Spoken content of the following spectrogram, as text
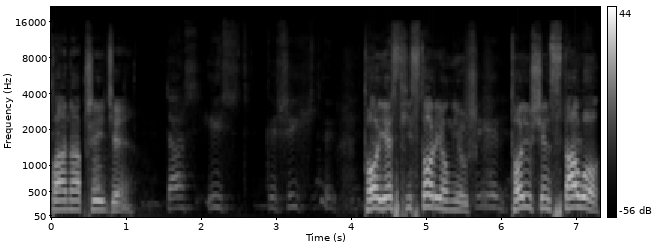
Pana przyjdzie. To jest historią już. To już się stało.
